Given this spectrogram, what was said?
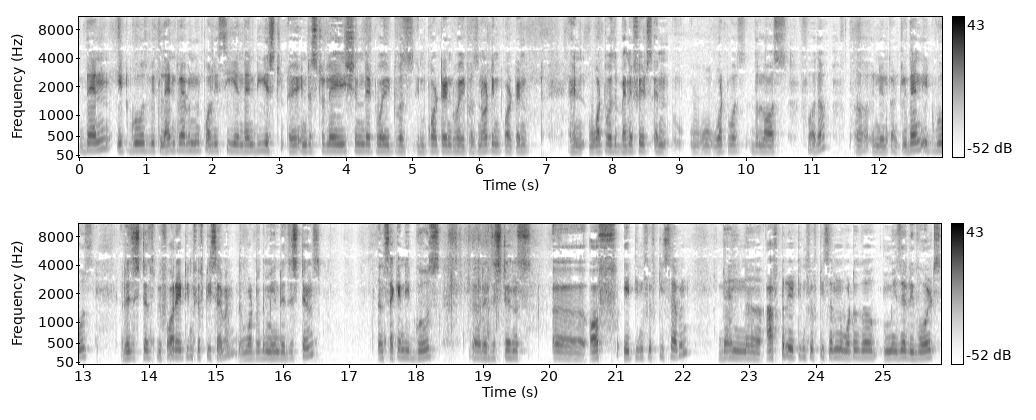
then it goes with land revenue policy and then deindustrialization that why it was important why it was not important and what was the benefits and what was the loss for the uh, Indian country. Then it goes resistance before 1857 what are the main resistance. And second it goes uh, resistance uh, of 1857 then uh, after 1857 what are the major revolts?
